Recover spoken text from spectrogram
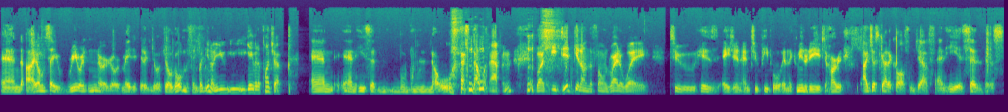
and I don't say rewritten or, or made it into a Phil Goldman thing, but you know, you you gave it a punch up, and and he said no, that's not what happened, but he did get on the phone right away to his agent and to people in the community to Harvey. I just got a call from Jeff, and he has said this,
